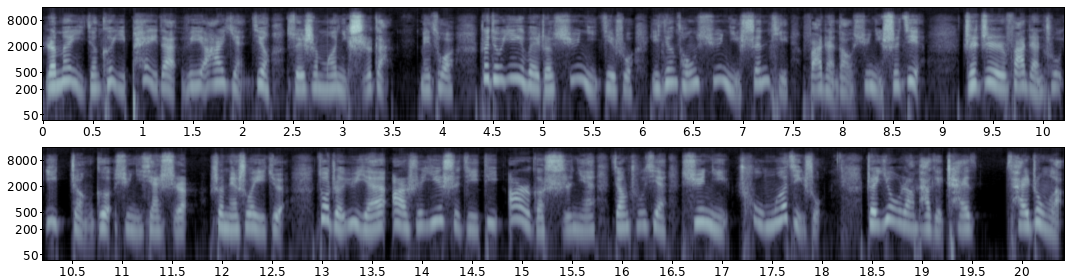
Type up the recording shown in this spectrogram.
人们已经可以佩戴 VR 眼镜，随时模拟实感。没错，这就意味着虚拟技术已经从虚拟身体发展到虚拟世界，直至发展出一整个虚拟现实。顺便说一句，作者预言二十一世纪第二个十年将出现虚拟触摸技术，这又让他给拆。猜中了。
